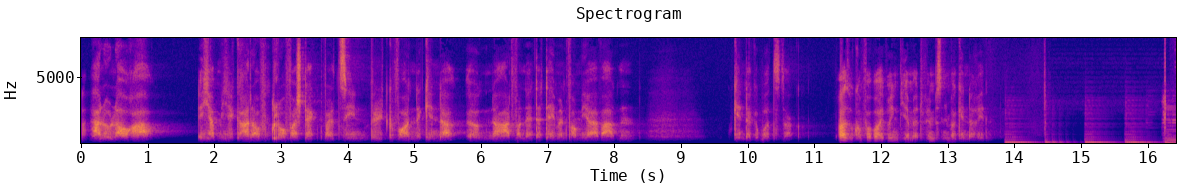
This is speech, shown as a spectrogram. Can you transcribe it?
Hallo Laura. Ich habe mich hier gerade auf dem Klo versteckt, weil zehn wild gewordene Kinder irgendeine Art von Entertainment von mir erwarten. Kindergeburtstag. Also komm vorbei, bring Bier mit. Wir müssen über Kinder reden.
